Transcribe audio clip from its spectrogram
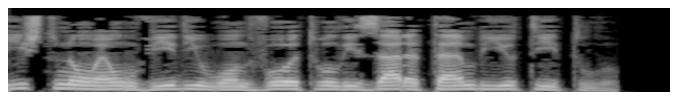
Isto não é um vídeo onde vou atualizar a thumb e o título.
